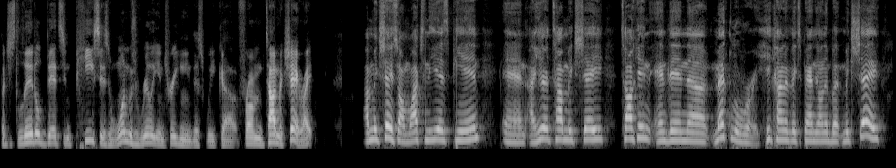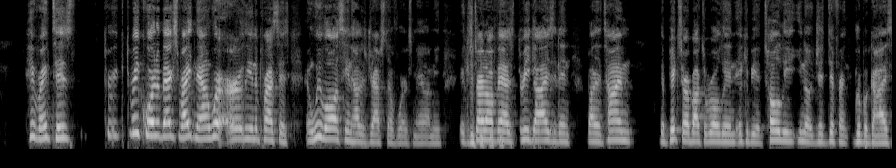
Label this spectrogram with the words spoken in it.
but just little bits and pieces. And one was really intriguing this week uh, from Todd McShay, right? I'm McShay, so I'm watching the ESPN and I hear Todd McShay talking, and then uh, McElroy he kind of expanded on it, but McShay he ranked his three three quarterbacks right now. We're early in the process, and we've all seen how this draft stuff works, man. I mean, it can start off as three guys, and then by the time the picks are about to roll in, it could be a totally, you know, just different group of guys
